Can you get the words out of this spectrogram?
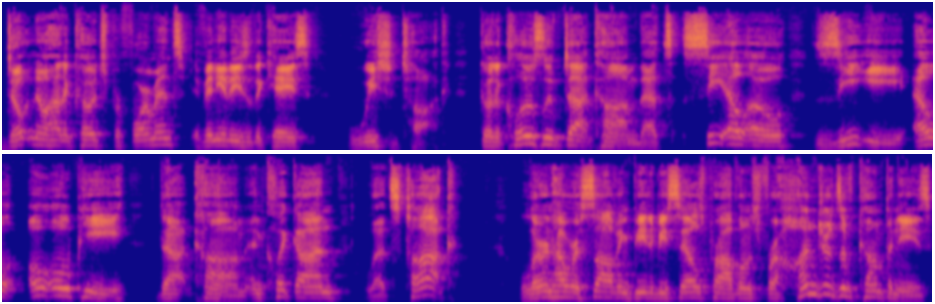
don't know how to coach performance. If any of these are the case, we should talk. Go to clozeloop.com, that's C L O Z E L O O P.com, and click on Let's Talk. Learn how we're solving B2B sales problems for hundreds of companies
